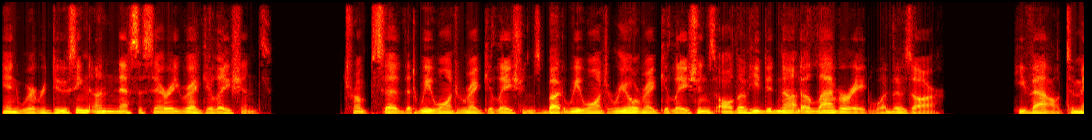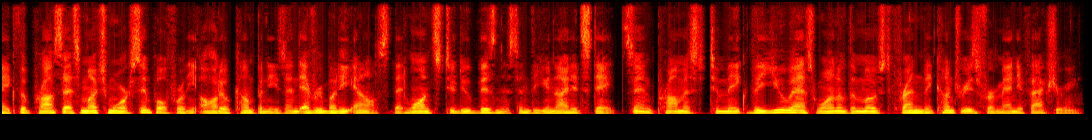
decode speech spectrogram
and we're reducing unnecessary regulations. Trump said that we want regulations but we want real regulations although he did not elaborate what those are. He vowed to make the process much more simple for the auto companies and everybody else that wants to do business in the United States and promised to make the U.S. one of the most friendly countries for manufacturing.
